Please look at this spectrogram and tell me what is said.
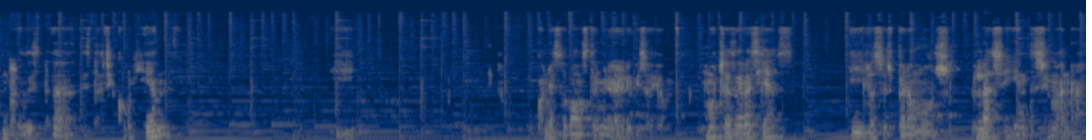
dentro de esta, de esta psicología. Y con esto vamos a terminar el episodio. Muchas gracias y los esperamos la siguiente semana.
